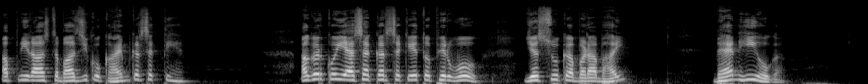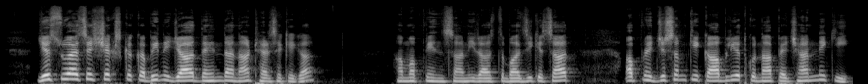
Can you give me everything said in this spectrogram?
اپنی راست بازی کو قائم کر سکتے ہیں؟ اگر کوئی ایسا کر سکے تو پھر وہ یسو کا بڑا بھائی بہن ہی ہوگا۔ یسو ایسے شخص کا کبھی نجات دہندہ نہ ٹھہر سکے گا۔ ہم اپنی انسانی راست بازی کے ساتھ اپنے جسم کی قابلیت کو نہ پہچاننے کی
